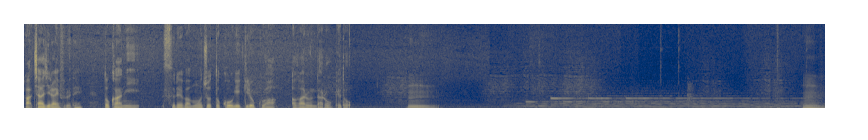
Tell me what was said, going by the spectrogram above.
あチャージライフルね。とかにすればもうちょっと攻撃力は上がるんだろうけど。うん。うん。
